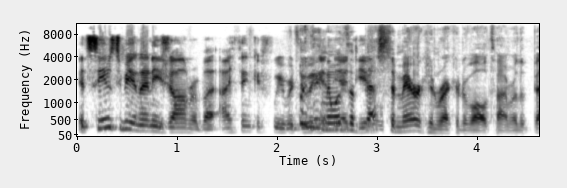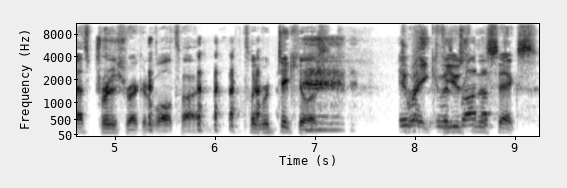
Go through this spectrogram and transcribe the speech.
it seems to be in any genre, but I think if we were It's doing thinking it, what's the the best American record of all time or the best British record of all time. it's like ridiculous. it was- Drake, it was Views from the up- Six.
